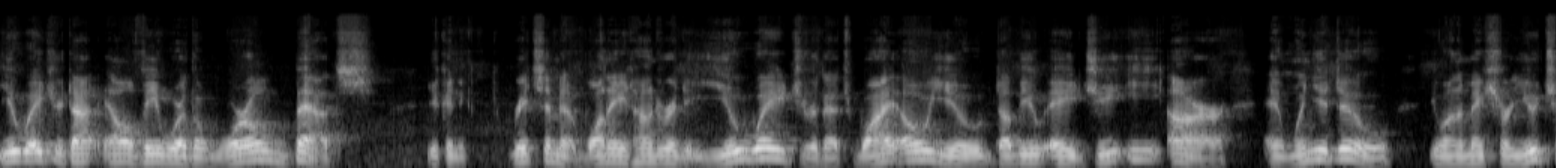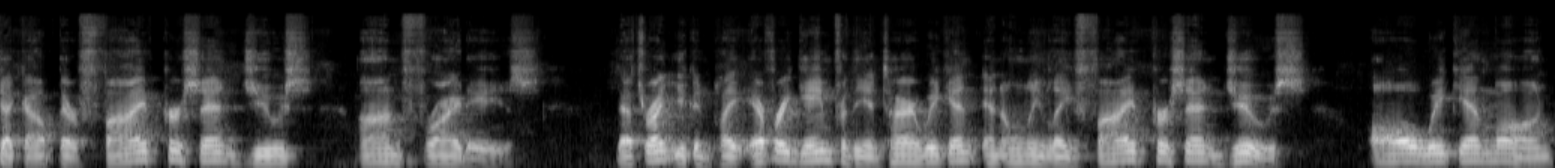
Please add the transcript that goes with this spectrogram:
uwager.lv, where the world bets. You can reach them at 1 800 UWager. That's Y O U W A G E R. And when you do, you want to make sure you check out their 5% juice on Fridays. That's right. You can play every game for the entire weekend and only lay 5% juice all weekend long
